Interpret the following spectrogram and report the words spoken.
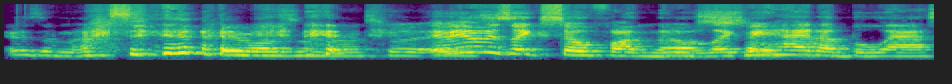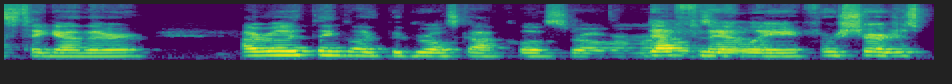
it was a mess. it wasn't much but I it was like so fun though. Like so we had a blast together. i really think like the girls got closer over Myrtle, too. Definitely, for sure. Just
